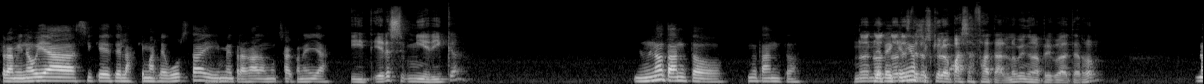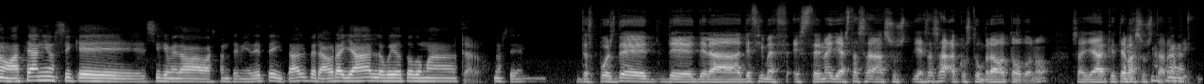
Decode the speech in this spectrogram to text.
pero a mi novia sí que es de las que más le gusta y me he tragado mucha con ella. ¿Y eres miedica? No tanto, no tanto. No, De no, no eres de los sí que lo pasa fatal, ¿no? Viendo una película de terror. No, hace años sí que sí que me daba bastante miedete y tal, pero ahora ya lo veo todo más, Claro. no sé. Después de, de- de la décima es- escena ya estás, ya estás acostumbrado a todo, ¿no? O sea, ya, ¿qué te va a asustar a ti?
